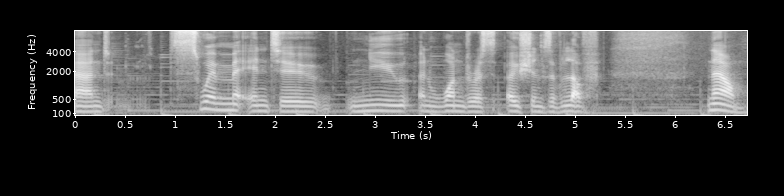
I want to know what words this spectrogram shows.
and swim into new and wondrous oceans of love. Now,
